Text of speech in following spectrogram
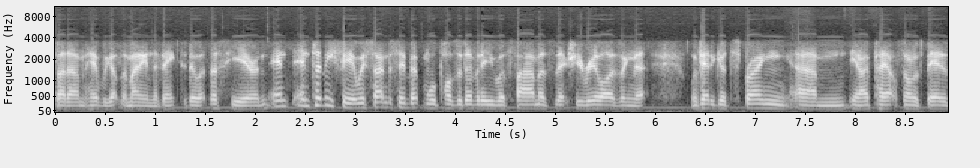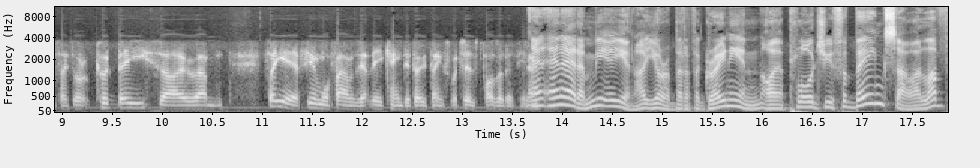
But um, have we got the money in the bank to do it this year? And, and, and to be fair, we're starting to see a bit more positivity with farmers actually realising that we've had a good spring. Um, you know, payouts not as bad as they thought it could be. So um, so yeah, a few more farmers out there keen to do things, which is positive. You know. And, and Adam, you, you, know, you're a bit of a greenie, and I applaud you for being so. I love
